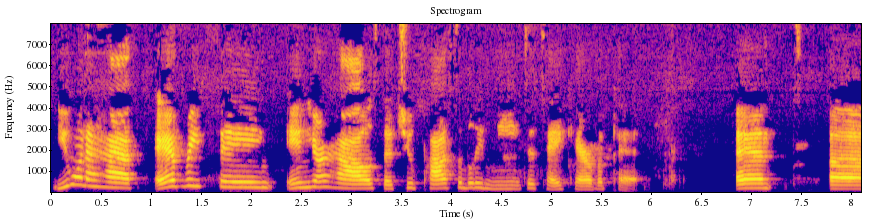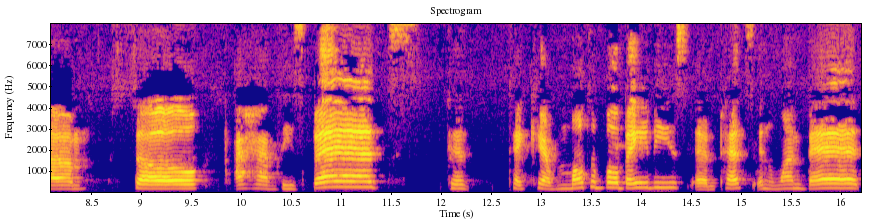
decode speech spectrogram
You want to have everything in your house that you possibly need to take care of a pet. And um, so I have these beds to take care of multiple babies and pets in one bed.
